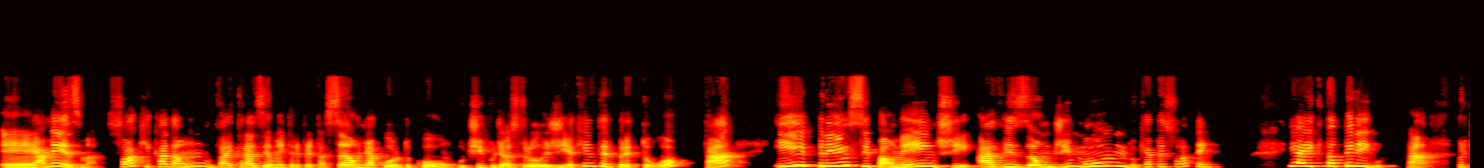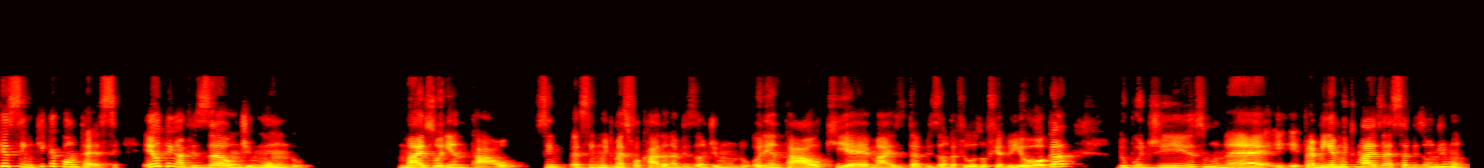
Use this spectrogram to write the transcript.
é a mesma, só que cada um vai trazer uma interpretação de acordo com o tipo de astrologia que interpretou, tá? E principalmente a visão de mundo que a pessoa tem. E aí que tá o perigo, tá? Porque assim, o que que acontece? Eu tenho a visão de mundo mais oriental, sim, assim, muito mais focada na visão de mundo oriental, que é mais da visão da filosofia do yoga, do budismo, né? E, e para mim é muito mais essa visão de mundo.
